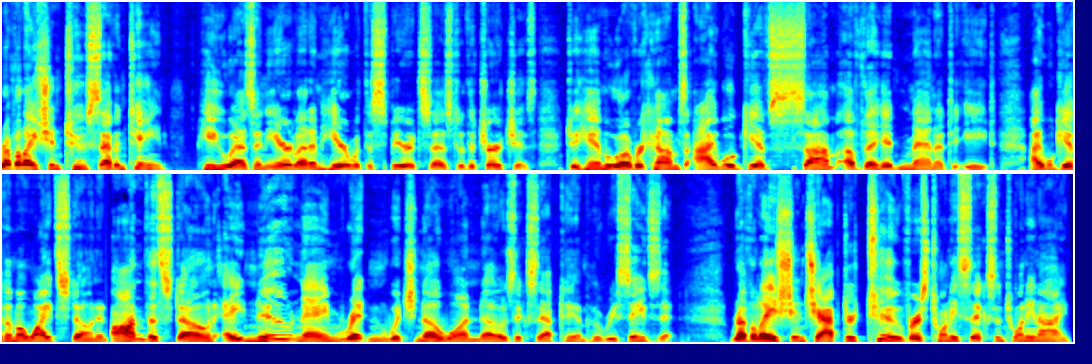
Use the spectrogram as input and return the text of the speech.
Revelation 2:17 he who has an ear, let him hear what the Spirit says to the churches. To him who overcomes, I will give some of the hidden manna to eat. I will give him a white stone, and on the stone a new name written, which no one knows except him who receives it. Revelation chapter 2, verse 26 and 29.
